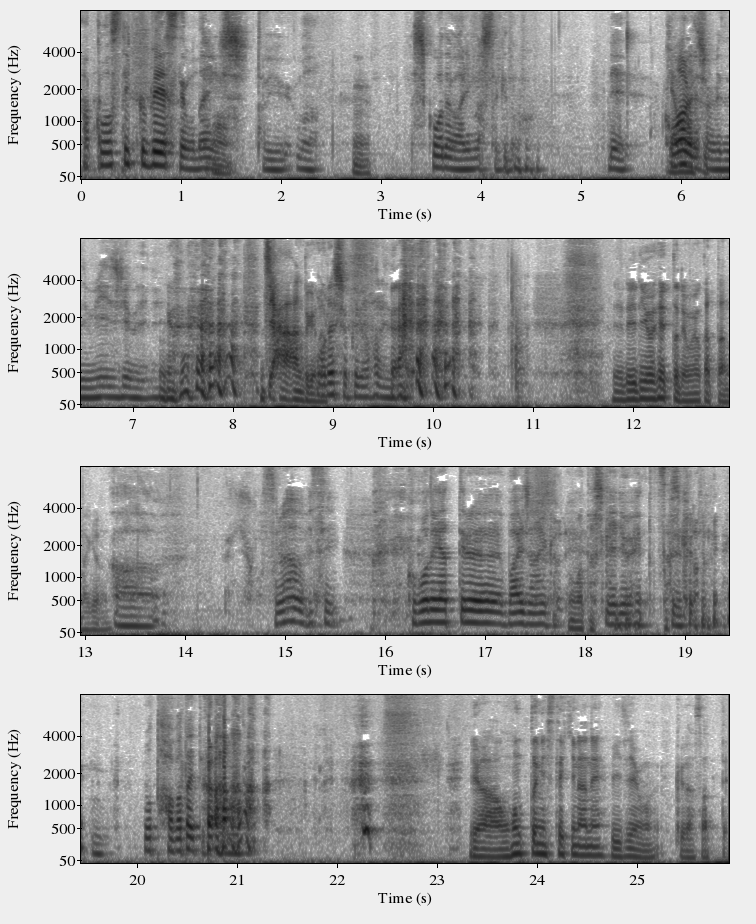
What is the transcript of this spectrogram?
アコースティックベースでもないし、という、まあ、思うん考ではありましたけど。ねえ 困るでしょ、別に BGM でね。ジャーンとか俺色出される。レディオヘッドでもよかったんだけどああ、それは別に、ここでやってる場合じゃないからね。まあ確かにレディオヘッド作るから。ねうんもっと羽ばたいてるからなんかいやー本当に素敵なね BGM をくださって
